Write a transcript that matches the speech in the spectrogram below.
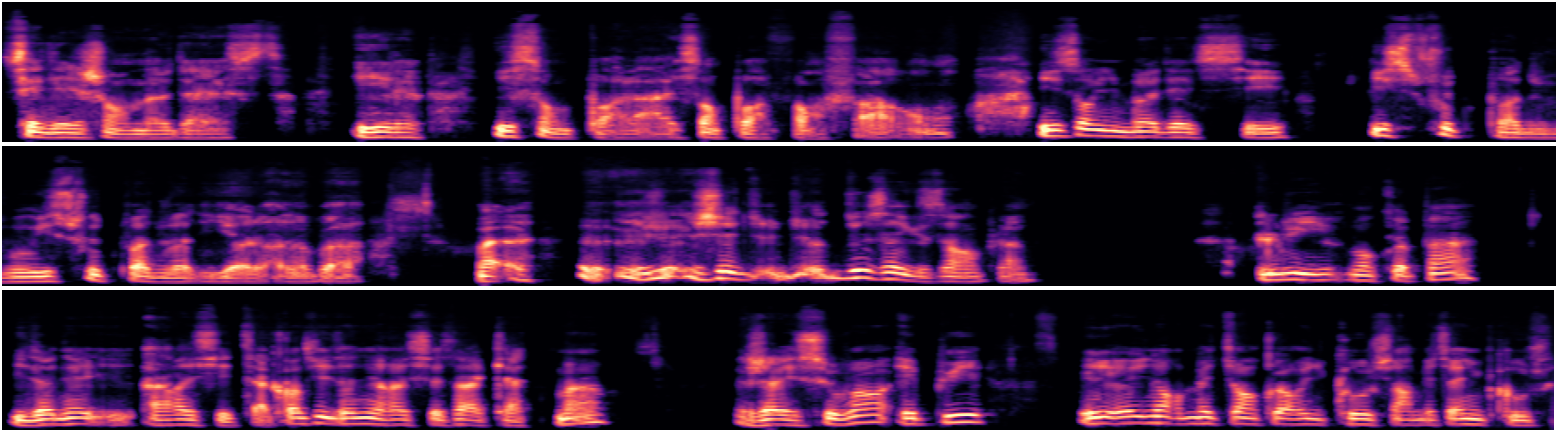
c'est des gens modestes. Ils, ils sont pas là, ils sont pas fanfarons. Ils ont une modestie. Ils se foutent pas de vous, ils se foutent pas de votre gueule. Voilà. Euh, j'ai deux exemples. Lui, mon copain, il donnait un récital. Quand il donnait un récital à quatre mains, j'allais souvent, et puis il en remettait encore une couche, il en remettait une couche.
